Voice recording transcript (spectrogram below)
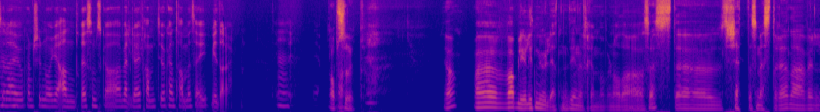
Så det er jo kanskje noe andre som skal velge i framtida, og kan ta med seg videre. Mm. Absolutt. Ja. Eh, Hva blir litt mulighetene dine fremover nå, da, Søs? Det sjette semesteret, det er vel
